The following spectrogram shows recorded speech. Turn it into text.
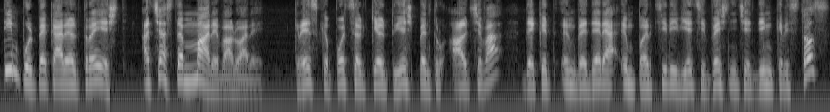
Timpul pe care îl trăiești, această mare valoare, crezi că poți să-l cheltuiești pentru altceva decât în vederea împărțirii vieții veșnice din Hristos?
